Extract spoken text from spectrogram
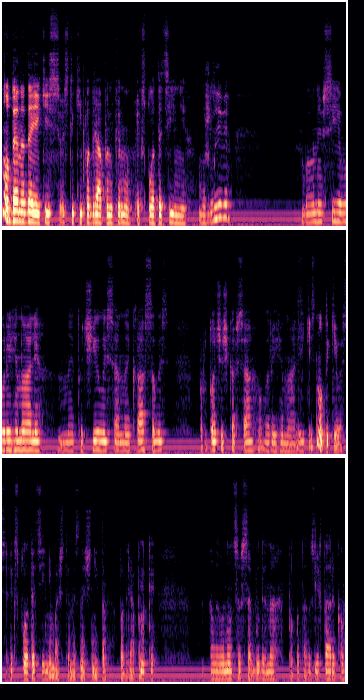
Ну, де-не-де якісь ось такі подряпинки, ну, експлуатаційні можливі. Бо вони всі в оригіналі не точилися, не красились. Проточечка вся в оригіналі. Якісь, ну, такі ось експлуатаційні, бачите, незначні там подряпинки. Але воно це все буде на отак з ліхтариком.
